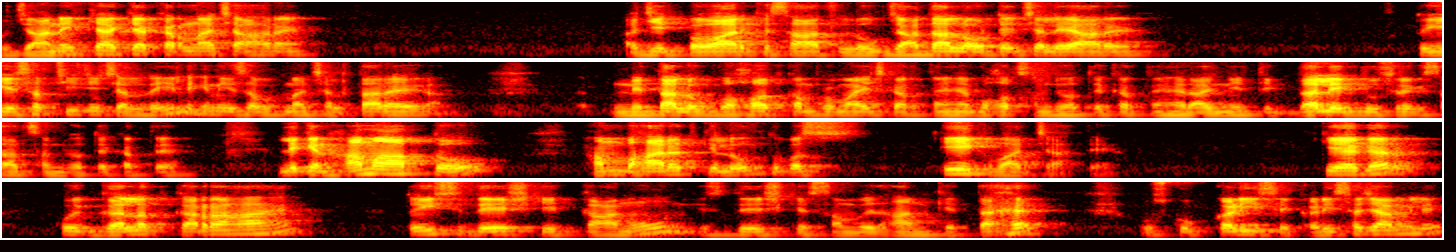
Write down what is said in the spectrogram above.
वो जाने क्या क्या करना चाह रहे हैं। अजीत पवार के साथ लोग ज़्यादा लौटे चले आ रहे हैं। तो ये सब चीज़ें चल रही है, लेकिन ये सब अपना चलता रहेगा। नेता लोग बहुत कंप्रोमाइज करते हैं, बहुत समझौते करते हैं, राजनीतिक दल एक दूसरे के साथ समझौते करते हैं। लेकिन हम आप तो हम भारत के लोग तो बस एक बात चाहते हैं कि अगर कोई गलत कर रहा है तो इस देश के कानून, इस देश के संविधान के तहत उसको कड़ी से कड़ी सजा मिले।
